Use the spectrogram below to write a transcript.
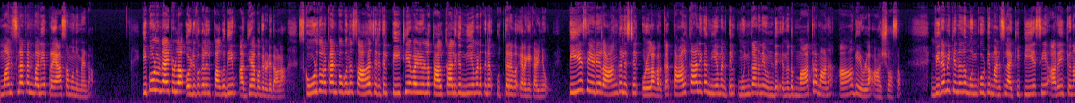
മനസ്സിലാക്കാൻ വലിയ പ്രയാസമൊന്നും വേണ്ട. ഇപ്പോൾ ഉണ്ടായിട്ടുള്ള ഒഴിവുകളിൽ പകുതിയും അധ്യാപകരുടേതാണ്. സ്കൂൾ തുറക്കാൻ പോകുന്ന സാഹചര്യത്തിൽ പി ടി എ വഴിയുള്ള താൽക്കാലിക നിയമനത്തിന് ഉത്തരവ് ഇറങ്ങിക്കഴിഞ്ഞു. പി എസ് സിയുടെ റാങ്ക് ലിസ്റ്റിൽ ഉള്ളവർക്ക് താൽക്കാലിക നിയമനത്തിൽ മുൻഗണനയുണ്ട് എന്നത് മാത്രമാണ് ആകെയുള്ള ആശ്വാസം. വിരമിക്കുന്നത് മുൻകൂട്ടി മനസ്സിലാക്കി പി എസ് സി അറിയിക്കുന്ന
